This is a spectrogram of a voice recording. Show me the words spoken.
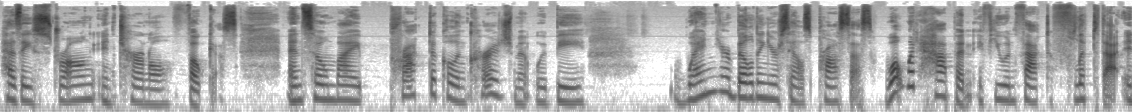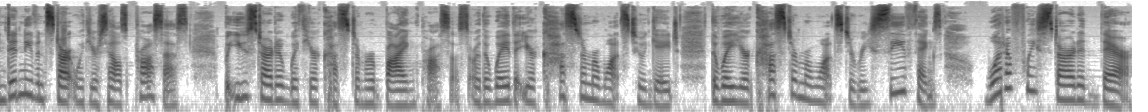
has a strong internal focus. And so my practical encouragement would be when you're building your sales process, what would happen if you, in fact, flipped that and didn't even start with your sales process, but you started with your customer buying process or the way that your customer wants to engage, the way your customer wants to receive things? What if we started there?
